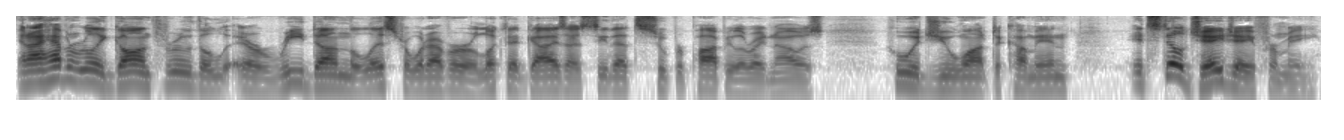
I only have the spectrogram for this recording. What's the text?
And I haven't really gone through the or redone the list or whatever, or looked at guys. I see that's super popular right now. Is who would you want to come in? It's still JJ for me.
